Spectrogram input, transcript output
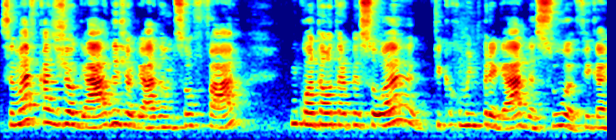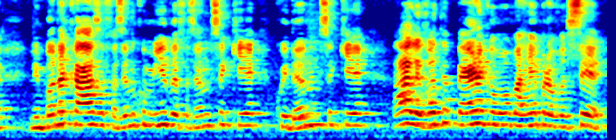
você não vai ficar jogado, jogada no sofá, enquanto a outra pessoa fica como empregada sua, fica limpando a casa, fazendo comida, fazendo não sei o que, cuidando não sei o que. Ah, levanta a perna que eu vou varrer para você.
